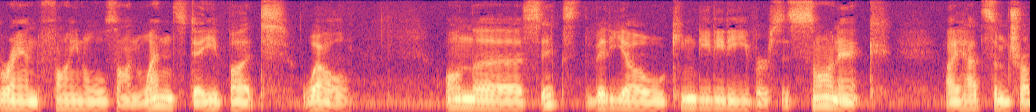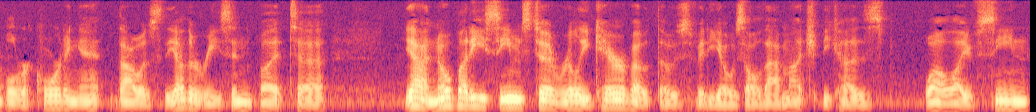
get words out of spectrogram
grand finals on Wednesday, but, well, on the sixth video, King Dedede versus Sonic, I had some trouble recording it. That was the other reason, but, uh, yeah, nobody seems to really care about those videos all that much because, well, I've seen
